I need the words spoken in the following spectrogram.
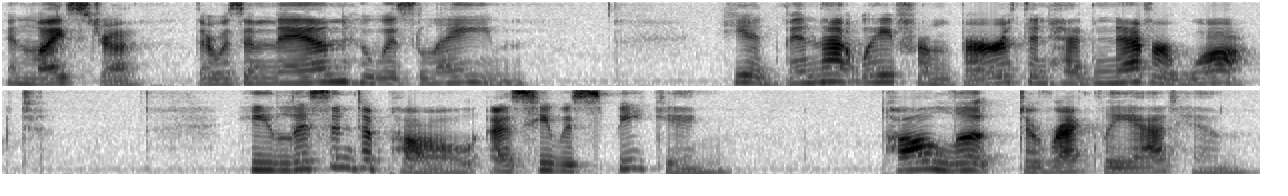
In Lystra, there was a man who was lame. He had been that way from birth and had never walked. He listened to Paul as he was speaking Paul looked directly at him,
